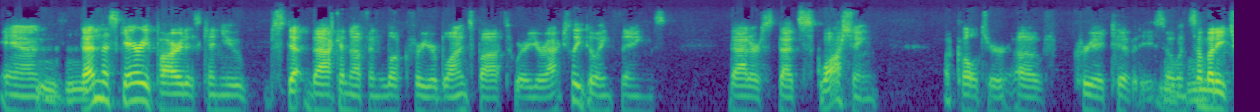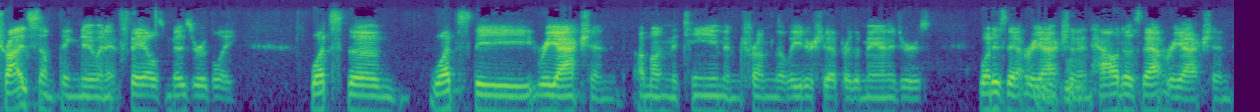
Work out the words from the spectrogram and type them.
and mm-hmm. then the scary part is can you step back enough and look for your blind spots where you're actually doing things that are that's squashing a culture of creativity. So mm-hmm. when somebody tries something new and it fails miserably, what's the what's the reaction among the team and from the leadership or the managers? What is that reaction mm-hmm. and how does that reaction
